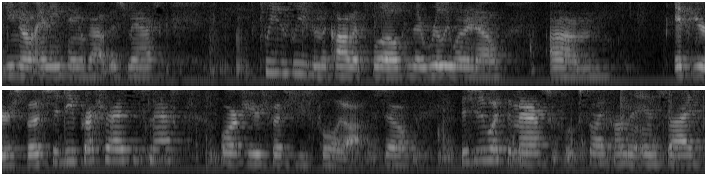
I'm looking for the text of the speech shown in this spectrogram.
you know anything about this mask, please leave in the comments below because I really want to know um, if you're supposed to depressurize this mask or if you're supposed to just pull it off. So this is what the mask looks like on the inside.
